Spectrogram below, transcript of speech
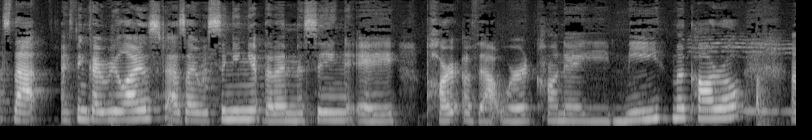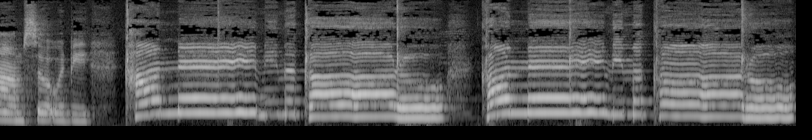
that's that. I think I realized as I was singing it that I'm missing a part of that word, Caney mi Macaro. Um, so it would be Caney mi Macaro, Caney mi Macaro.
